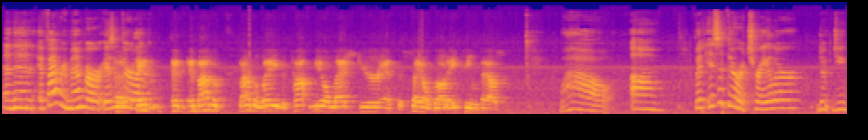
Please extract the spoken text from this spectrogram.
And then, if I remember, isn't Uh, there like and, and, and by the by the way, the top meal last year at the sale brought eighteen thousand. wow? Um, but isn't there a trailer? Do, do you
